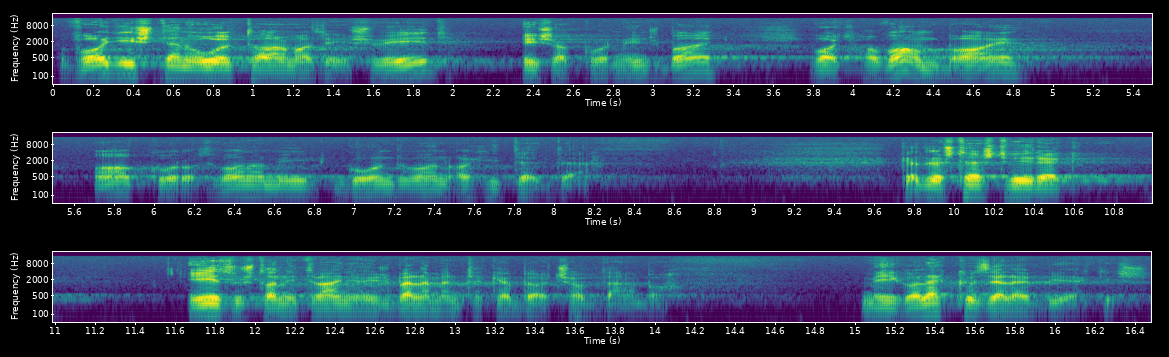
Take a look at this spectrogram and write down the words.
Vagy Isten oltalmaz és véd, és akkor nincs baj, vagy ha van baj, akkor ott valami gond van a hiteddel. Kedves testvérek, Jézus tanítványa is belementek ebbe a csapdába. Még a legközelebbiek is.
